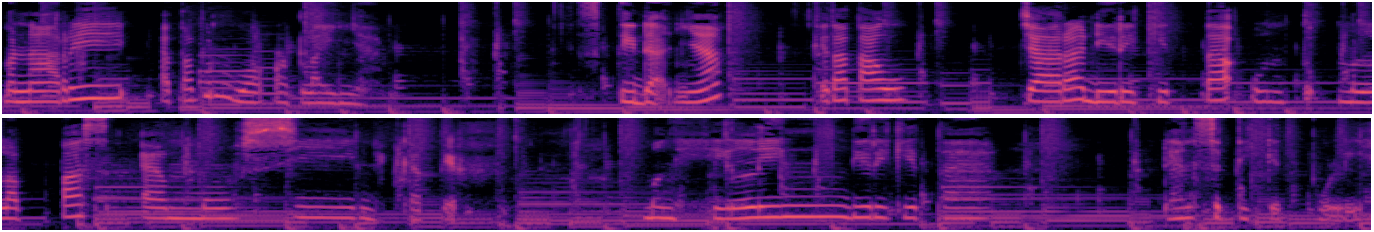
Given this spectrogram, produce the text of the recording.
menari, ataupun workout lainnya. Setidaknya kita tahu cara diri kita untuk melepas emosi negatif, menghiling diri kita, dan sedikit pulih.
